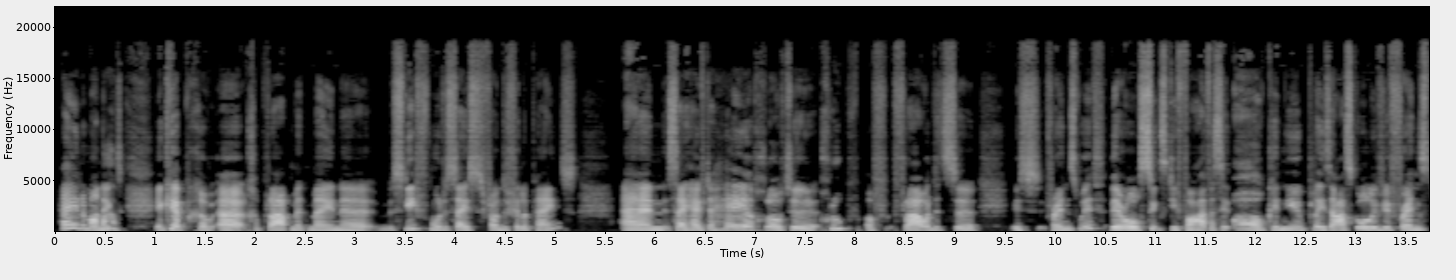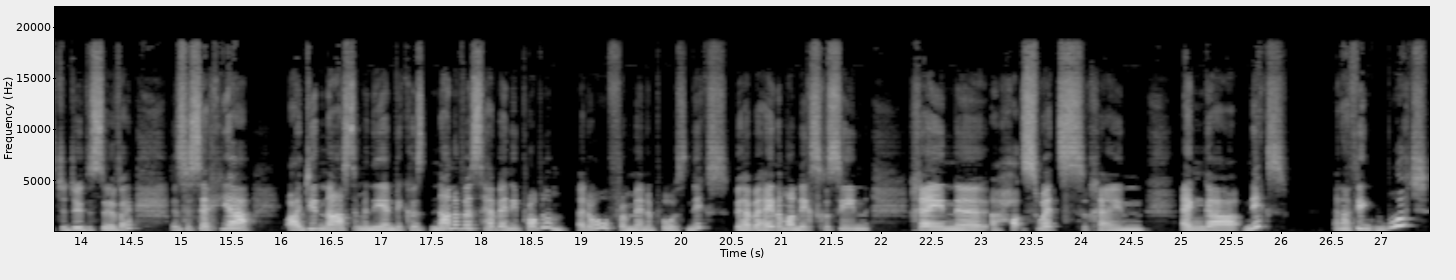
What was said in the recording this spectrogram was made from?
Helemaal niks. Ik heb ge, uh, gepraat met mijn uh, stiefmoeder, zij is van de Filipijns. En zij heeft een hele grote groep of vrouwen dat ze is friends with. They're all 65. I said, oh, can you please ask all of your friends to do the survey? And ze zegt, yeah, I didn't ask them in the end because none of us have any problem at all from menopause. Niks. We hebben helemaal niks gezien. Geen uh, hot sweats, geen anger, niks. And I think, what?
